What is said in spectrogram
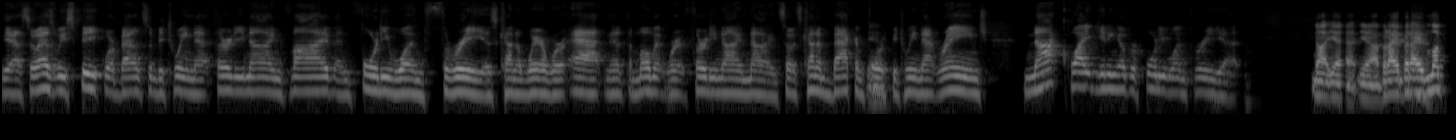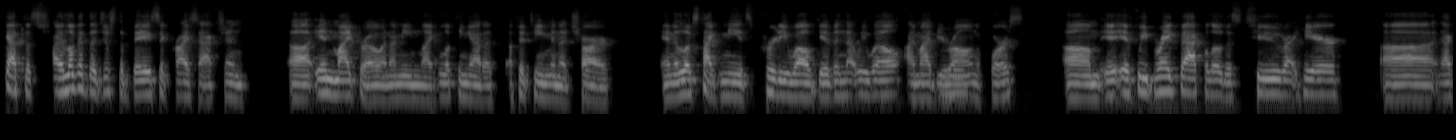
Yeah. So as we speak, we're bouncing between that 39.5 and 41.3 is kind of where we're at. And at the moment, we're at 39.9. So it's kind of back and forth yeah. between that range, not quite getting over 41.3 yet. Not yet. Yeah. But I, but I look at this, I look at the, just the basic price action uh, in micro. And I mean, like looking at a, a 15 minute chart and it looks like me, it's pretty well given that we will, I might be mm-hmm. wrong, of course. Um, if we break back below this two right here, uh,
